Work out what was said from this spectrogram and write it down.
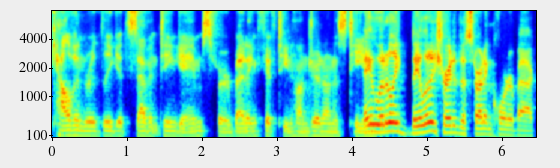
Calvin Ridley gets 17 games for betting 1500 on his team. They literally, they literally traded a starting quarterback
